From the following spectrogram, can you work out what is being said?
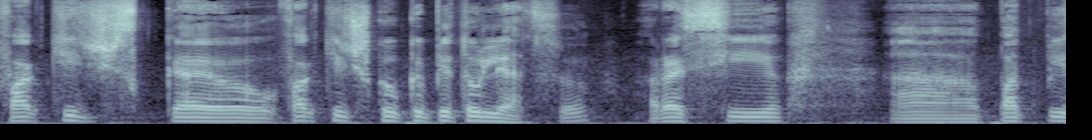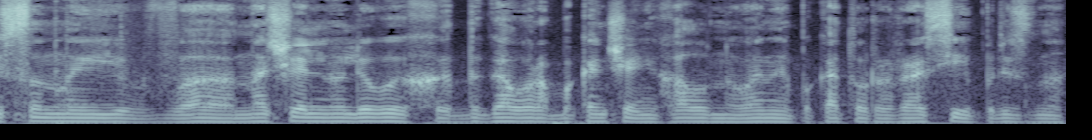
фактическую, фактическую капитуляцию России, а, подписанный в начале нулевых договор об окончании холодной войны, по которой Россия признана,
